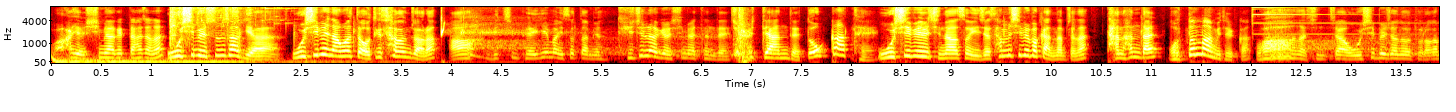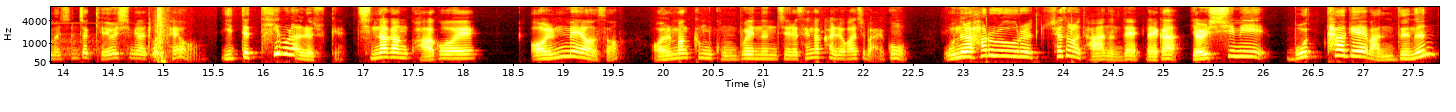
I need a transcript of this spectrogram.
와 열심히 하겠다 하잖아? 50일 순삭이야. 50일 남았을 때 어떻게 생각하는 줄 알아? 아 미친 100일만 있었다면 뒤질라게 열심히 할 텐데. 절대 안 돼. 똑같아. 50일 지나서 이제 30일밖에 안 남잖아? 단 한 달? 어떤 마음이 들까? 와 나 진짜 50일 전으로 돌아가면 진짜 개 열심히 할 것 같아요. 이때 팁을 알려줄게. 지나간 과거에 얽매여서 얼만큼 공부했는지를 생각하려고 하지 말고 오늘 하루를 최선을 다하는데 내가 열심히 못하게 만드는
